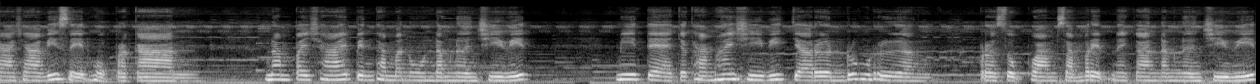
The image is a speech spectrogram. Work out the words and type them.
ราชาวิเศษหกประการนำไปใช้เป็นธรรมนูญดำเนินชีวิต มีแต่จะทำให้ชีวิตเจริญรุ่งเรือง ประสบความสำเร็จในการดำเนินชีวิต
